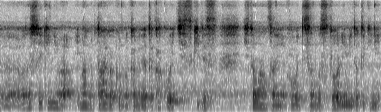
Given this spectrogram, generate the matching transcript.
ー私的には今の田中君の髪型過去一好きです。ひとまんさんや小内さんのストーリー見たときに、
